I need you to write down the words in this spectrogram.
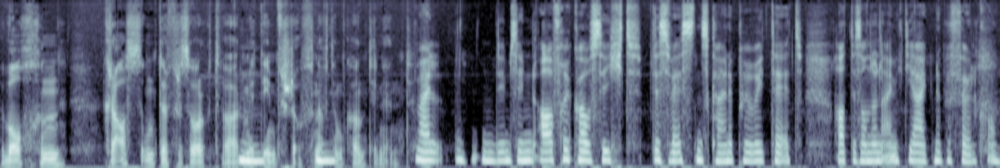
Wochen krass unterversorgt war mhm. mit Impfstoffen mhm. auf dem Kontinent. Weil in dem Sinn Afrika aus Sicht des Westens keine Priorität hatte, sondern eigentlich die eigene Bevölkerung.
